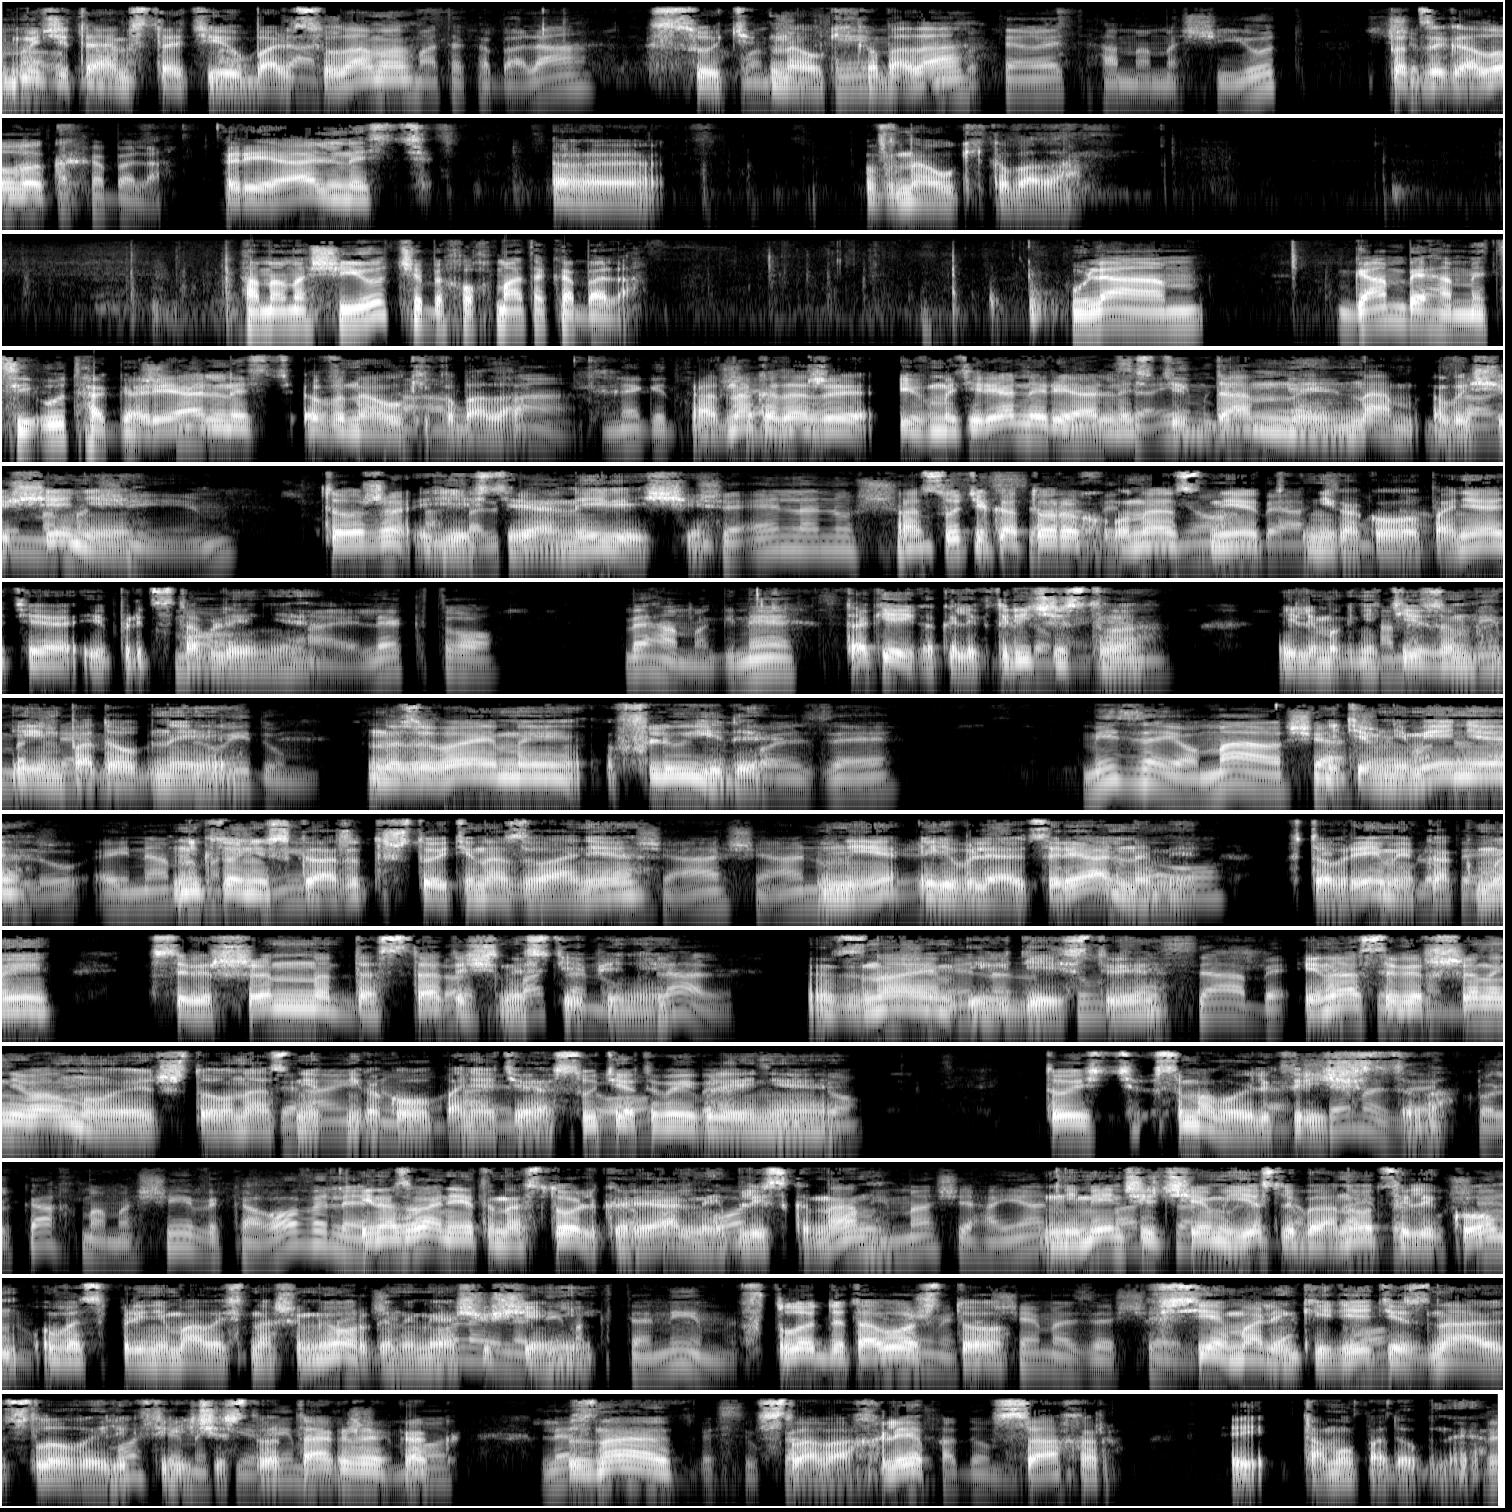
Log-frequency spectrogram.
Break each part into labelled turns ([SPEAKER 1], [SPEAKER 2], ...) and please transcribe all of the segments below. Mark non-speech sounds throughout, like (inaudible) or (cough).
[SPEAKER 1] Мы читаем статью Баль Сулама «Суть науки Каббала», подзаголовок «Реальность э, в науке Каббала».
[SPEAKER 2] הממשיות הקבלה. אולם
[SPEAKER 1] Реальность в науке Каббала. Однако даже и в материальной реальности, данной нам в ощущении, тоже есть реальные вещи, о сути которых у нас нет никакого понятия и представления, такие как электричество или магнетизм и им подобные, называемые флюиды. И тем не менее, никто не скажет, что эти названия не являются реальными, в то время как мы в совершенно достаточной степени знаем их действия, и нас совершенно не волнует, что у нас нет никакого понятия о сути этого явления, то есть самого электричества. И название это настолько реально и близко нам, не меньше, чем если бы оно целиком воспринималось нашими органами ощущений, вплоть до того, что все маленькие дети знают слово «электричество» так же, как знают слова «хлеб», «сахар» и тому подобное.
